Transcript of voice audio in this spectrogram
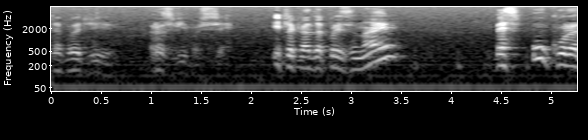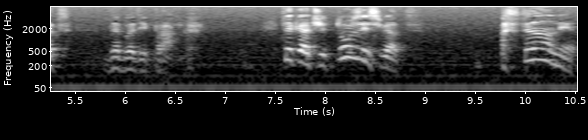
да бъде развиващ се. И така да признаем, без укорът да бъде прак. Така че този свят, астралният,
